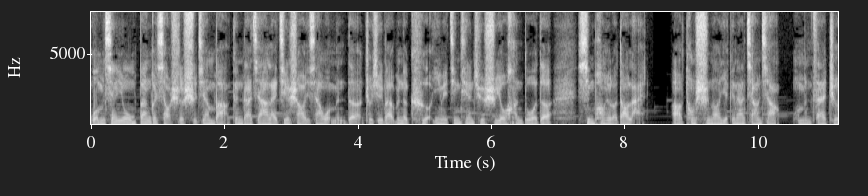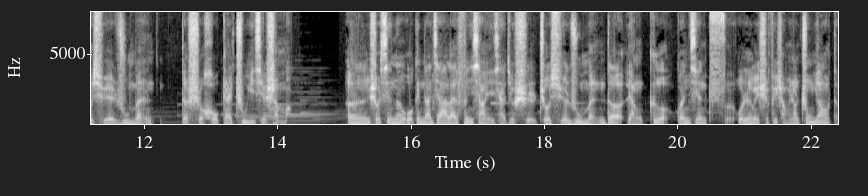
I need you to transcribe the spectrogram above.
我们先用半个小时的时间吧，跟大家来介绍一下我们的哲学一百问的课。因为今天确实有很多的新朋友的到来啊，同时呢，也跟大家讲讲我们在哲学入门的时候该注意些什么。嗯，首先呢，我跟大家来分享一下，就是哲学入门的两个关键词，我认为是非常非常重要的。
